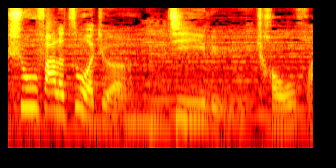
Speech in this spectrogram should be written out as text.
抒发了作者羁旅愁怀。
